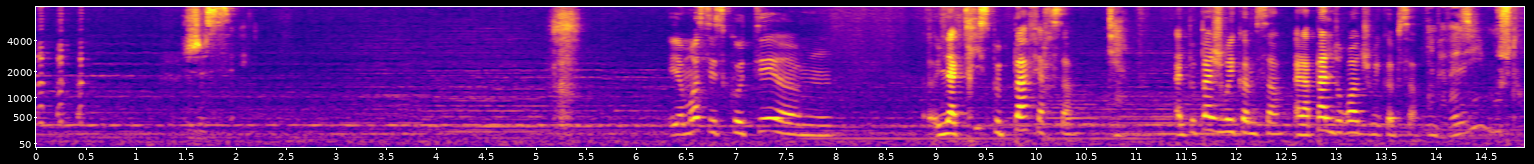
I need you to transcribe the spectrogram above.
Je sais. Et moi, c'est ce côté. euh, une actrice peut pas faire ça. Tiens. Elle peut pas jouer comme ça. Elle a pas le droit de jouer comme ça. Eh ben vas-y, mange-toi.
